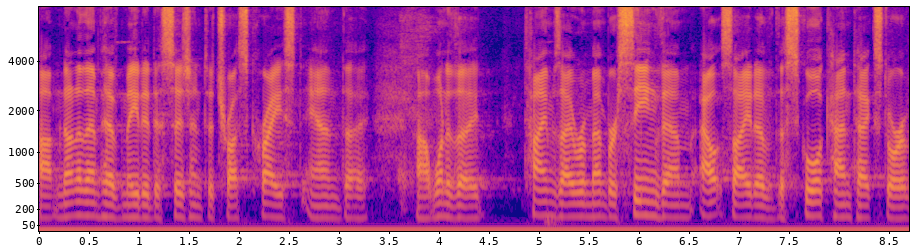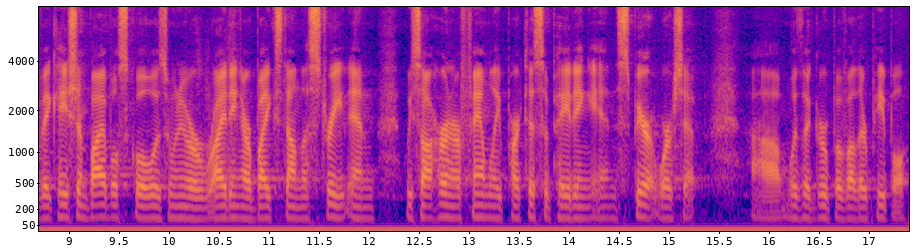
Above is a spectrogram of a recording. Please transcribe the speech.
um, none of them have made a decision to trust Christ. And uh, one of the times I remember seeing them outside of the school context or a vacation Bible school was when we were riding our bikes down the street and we saw her and her family participating in spirit worship um, with a group of other people.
